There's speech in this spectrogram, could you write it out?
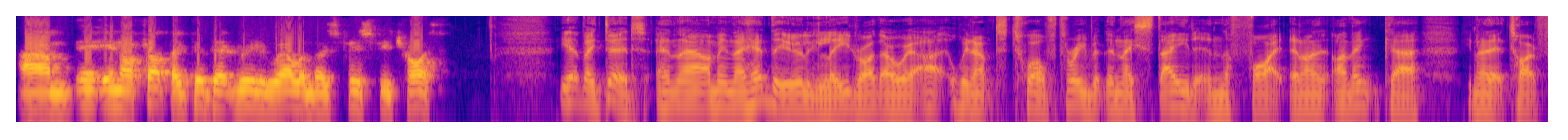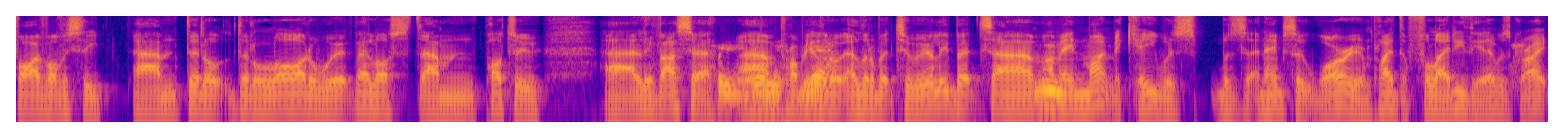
Um, and, and, I felt they did that really well in those first few tries. Yeah, they did, and uh, I mean they had the early lead, right? They were, uh, went up to 12-3, but then they stayed in the fight, and I, I think uh, you know that tight five obviously um, did a, did a lot of work. They lost um, Potu uh, Le'ausa um, probably yeah. a little a little bit too early, but um, mm. I mean Mike McKee was was an absolute warrior and played the full eighty there. It was great.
